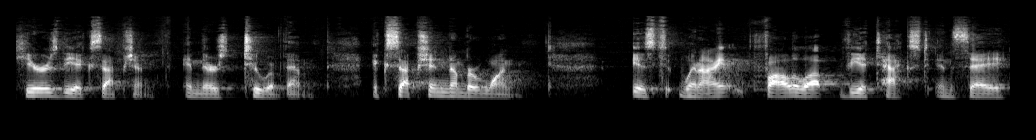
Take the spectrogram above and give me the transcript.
Here's the exception, and there's two of them. Exception number one is to, when I follow up via text and say,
